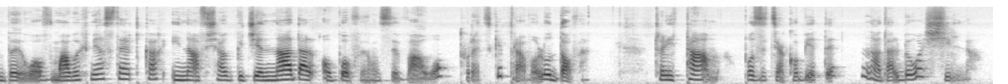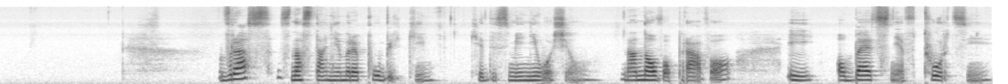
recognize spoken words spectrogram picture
było w małych miasteczkach i na wsiach, gdzie nadal obowiązywało tureckie prawo ludowe. Czyli tam pozycja kobiety nadal była silna. Wraz z nastaniem republiki, kiedy zmieniło się na nowo prawo i obecnie w Turcji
